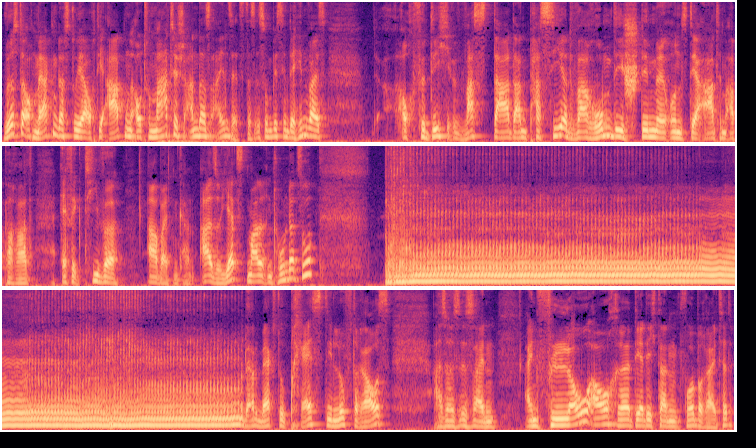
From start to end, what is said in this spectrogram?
wirst du auch merken, dass du ja auch die Atmung automatisch anders einsetzt. Das ist so ein bisschen der Hinweis auch für dich, was da dann passiert, warum die Stimme und der Atemapparat effektiver arbeiten kann. Also jetzt mal ein Ton dazu. Da merkst du, presst die Luft raus. Also es ist ein, ein Flow auch, äh, der dich dann vorbereitet,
